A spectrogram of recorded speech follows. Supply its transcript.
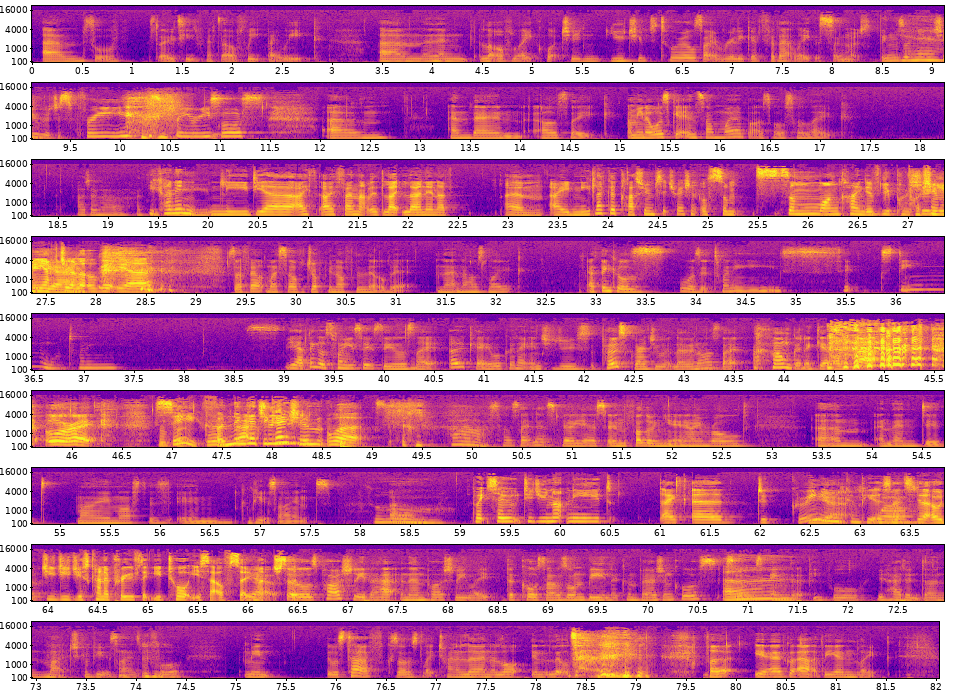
Um, sort of slowly teach myself week by week. Um, and then a lot of like watching YouTube tutorials, are really good for that. Like there's so much things on Yeah. YouTube which is free, it's a free resource. Um, and then I was like, I mean, I was getting somewhere, but I was also like, I don't know. I You kind of need- need, yeah. I I find that with like learning, I've um I need like a classroom situation or some someone kind of You're pushing, me you, after a little bit. Yeah. so I felt myself dropping off a little bit, and then I was like, I think it was what was it 2016 or 20? Yeah, I think it was 2016. It was like, okay, we're gonna introduce a postgraduate loan. I was like, I'm gonna get on that. All right. See, funding education works. Ah, so I was like, let's go. Yeah. So in the following year, I enrolled, um, and then did my masters in computer science. Um, Wait, so did you not need like a degree in Yeah, computer science to do that, or did you just kind of prove that you taught yourself so yeah, much? so that- it was partially that, and then partially like the course I was on being a conversion course. So it was aimed Ah. at people who hadn't done much computer science Mhm. before. I mean, it was tough because I was like trying to learn a lot in a little time. but yeah, I got out at the end like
